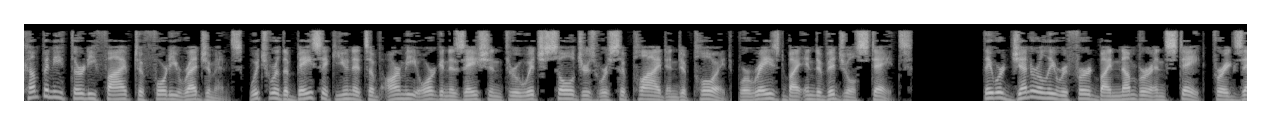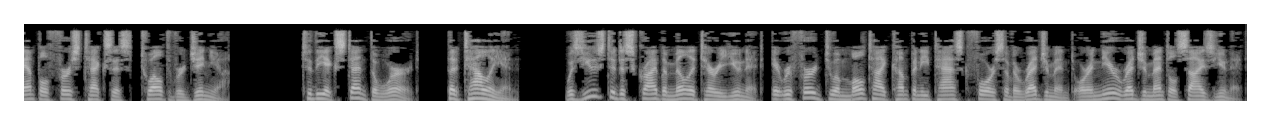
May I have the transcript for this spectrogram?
Company 35 to 40 regiments, which were the basic units of Army organization through which soldiers were supplied and deployed, were raised by individual states. They were generally referred by number and state, for example 1st Texas, 12th Virginia. To the extent the word, "'battalion' was used to describe a military unit, it referred to a multi-company task force of a regiment or a near-regimental size unit.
